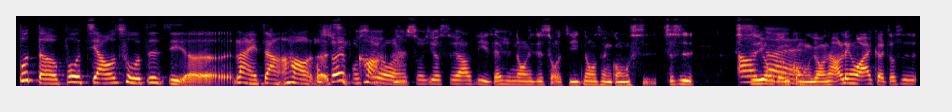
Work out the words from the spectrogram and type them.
不得不交出自己的赖账号的情况。所以不是有人说，就是要自己再去弄一只手机，弄成公司，就是私用跟公用，然后另外一个就是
